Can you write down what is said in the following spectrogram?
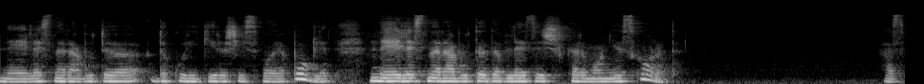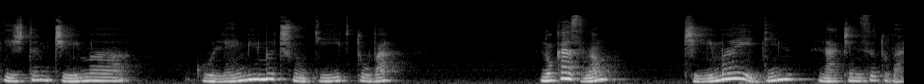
Не е лесна работа да коригираш и своя поглед. Не е лесна работа да влезеш в хармония с хората. Аз виждам, че има големи мъчноти в това. Но казвам, че има един начин за това.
